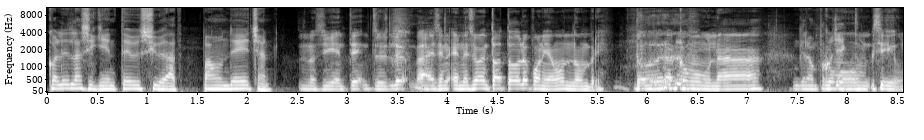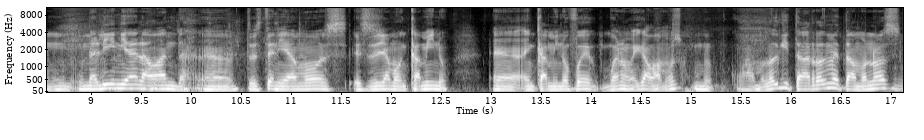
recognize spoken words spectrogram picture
¿cuál es la siguiente ciudad? ¿Para dónde echan? Lo siguiente, entonces le- a ese- en ese momento a todo le poníamos nombre. Todo era como una... Un gran como proyecto. un- sí, un- una línea de la banda. Ah, entonces teníamos, eso se llamó En Camino. Eh, en Camino fue, bueno, oiga, vamos, cojamos las guitarras, metámonos,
